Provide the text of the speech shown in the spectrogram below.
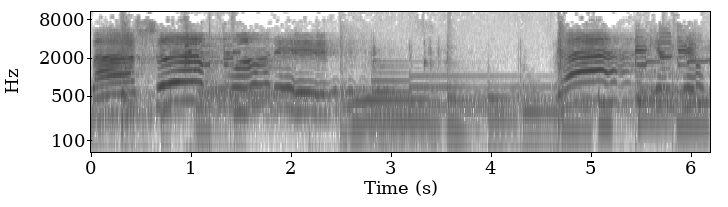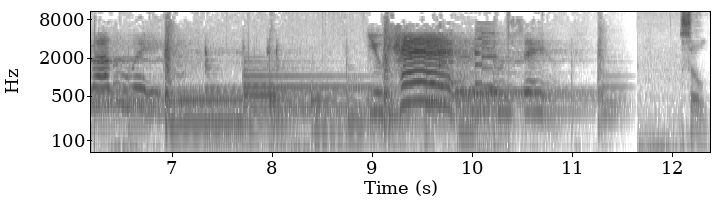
by someone else. I can tell by the way you carry. So,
